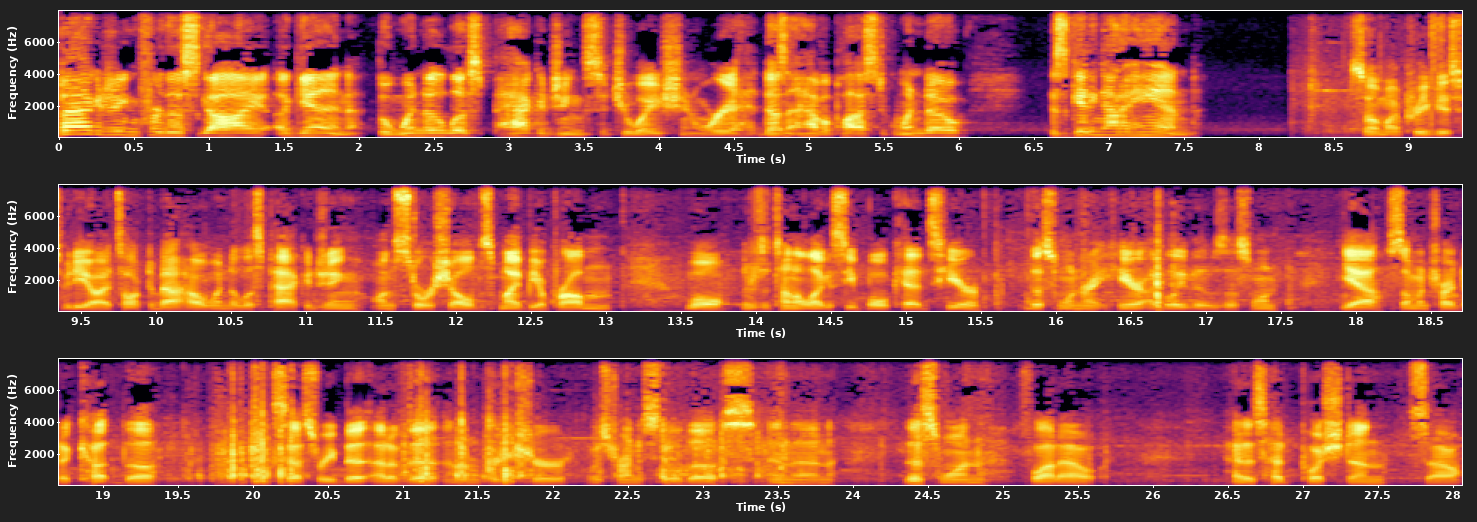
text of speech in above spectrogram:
packaging for this guy, again, the windowless packaging situation where it doesn't have a plastic window, is getting out of hand. So in my previous video I talked about how windowless packaging on store shelves might be a problem. Well, there's a ton of legacy bulkheads here. This one right here, I believe it was this one. Yeah, someone tried to cut the accessory bit out of it and I'm pretty sure was trying to steal this. And then this one, flat out, had his head pushed in, so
